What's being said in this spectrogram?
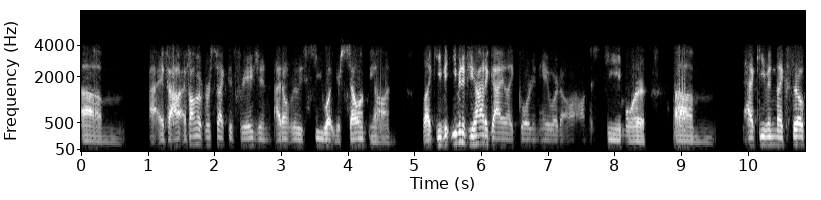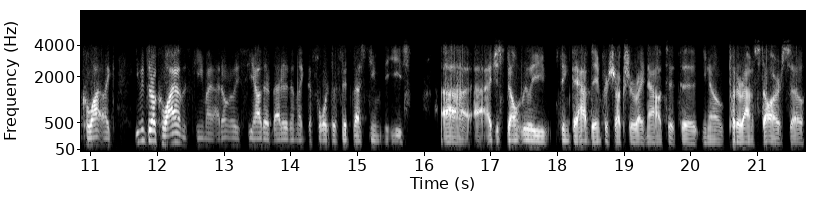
um, if I if I'm a prospective free agent, I don't really see what you're selling me on. Like even even if you had a guy like Gordon Hayward on, on this team, or um, heck, even like throw Kawhi, like even throw Kawhi on this team, I, I don't really see how they're better than like the fourth or fifth best team in the East uh, I just don't really think they have the infrastructure right now to, to, you know, put around a star. So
